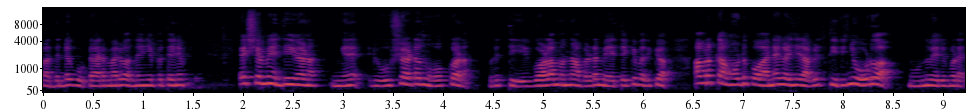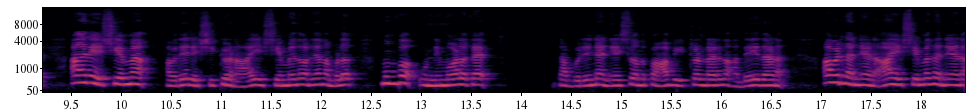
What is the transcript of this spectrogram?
അതിന്റെ കൂട്ടുകാരന്മാർ വന്നു കഴിഞ്ഞപ്പോഴത്തേനും യക്ഷമ്മ എന്ത് ചെയ്യണം ഇങ്ങനെ രൂക്ഷമായിട്ട് നോക്കുകയാണ് ഒരു തീകോളം വന്ന് അവരുടെ മേത്തേക്ക് പതിക്കുക അവർക്ക് അങ്ങോട്ട് പോകാനേ കഴിഞ്ഞില്ല. അവർ തിരിഞ്ഞോടുക മൂന്നുപേരും കൂടെ. അങ്ങനെ യക്ഷിയമ്മ അവരെ രക്ഷിക്കുകയാണ് ആ യക്ഷിയമ്മ എന്ന് പറഞ്ഞാൽ നമ്മൾ മുമ്പ് ഉണ്ണിമോളൊക്കെ തമ്പുരിനെ അന്വേഷിച്ച് വന്നപ്പോൾ ആ വീട്ടിലുണ്ടായിരുന്ന അതേ ഇതാണ്. അവർ തന്നെയാണ്. ആ യക്ഷിയമ്മ തന്നെയാണ്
